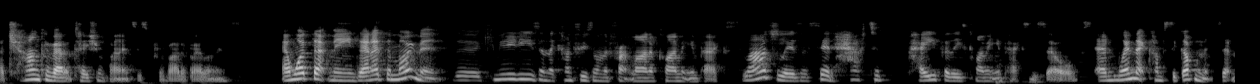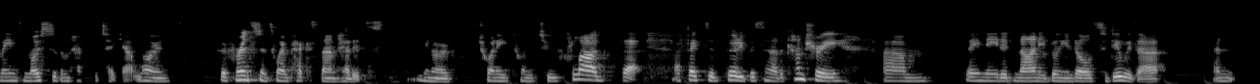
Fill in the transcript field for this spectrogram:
A chunk of adaptation finance is provided by loans. And what that means, and at the moment, the communities and the countries on the front line of climate impacts, largely, as I said, have to pay for these climate impacts themselves. And when that comes to governments, that means most of them have to take out loans. So, for instance, when Pakistan had its, you know, 2022 flood that affected 30% of the country, um, they needed $90 billion to deal with that. And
